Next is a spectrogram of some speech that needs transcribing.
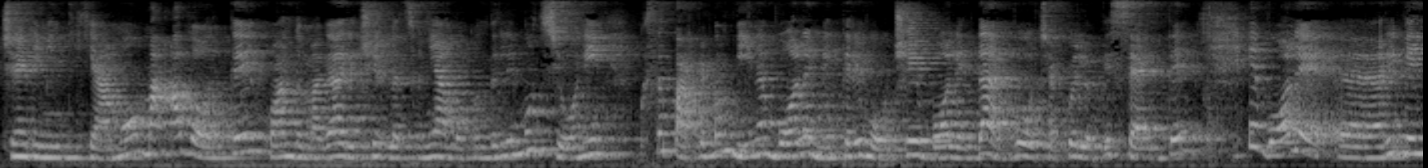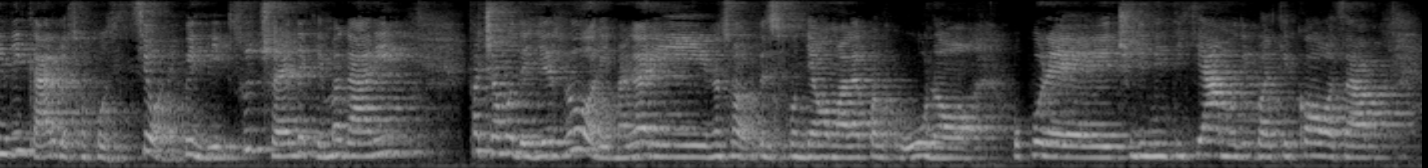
ce ne dimentichiamo, ma a volte quando magari ci relazioniamo con delle emozioni, questa parte bambina vuole mettere voce, vuole dar voce a quello che sente e vuole eh, rivendicare la sua posizione. Quindi succede che magari facciamo degli errori, magari non so, rispondiamo male a qualcuno oppure ci dimentichiamo di qualche cosa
